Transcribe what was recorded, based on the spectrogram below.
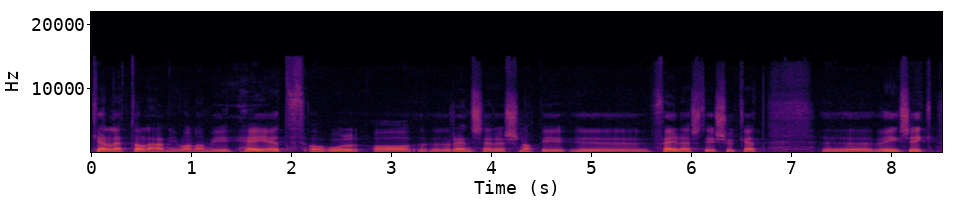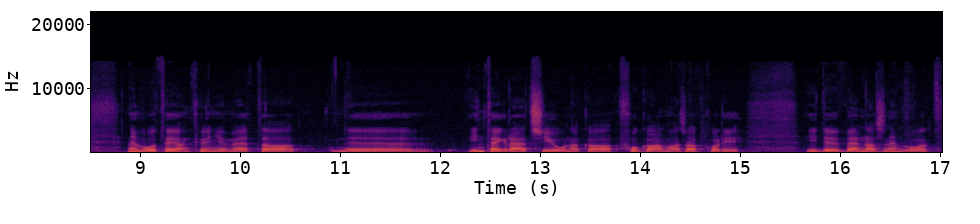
kellett találni valami helyet, ahol a rendszeres napi fejlesztésüket végzik. Nem volt olyan könnyű, mert a integrációnak a fogalma az akkori időben az nem volt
